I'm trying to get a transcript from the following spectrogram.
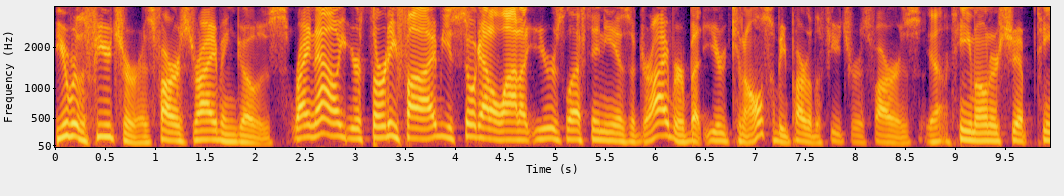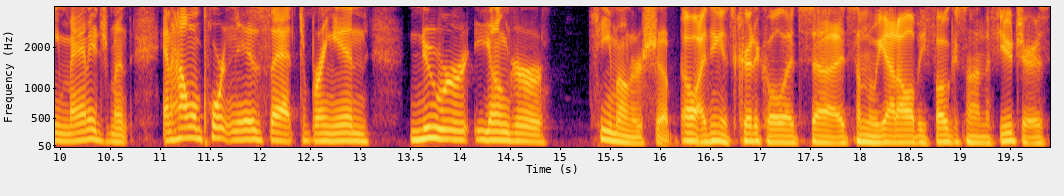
you were the future as far as driving goes. Right now, you're 35. You still got a lot of years left in you as a driver, but you can also be part of the future as far as Yeah. team ownership, team management. And how important is that to bring in newer, younger team ownership? Oh, I think it's critical. It's uh, it's something we got to all be focused on in the future is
